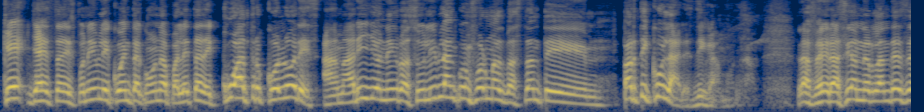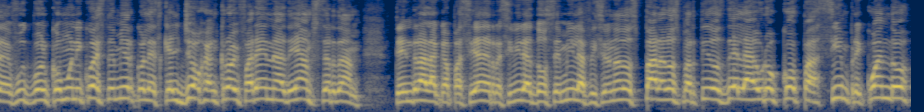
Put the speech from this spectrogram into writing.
que ya está disponible y cuenta con una paleta de cuatro colores, amarillo, negro, azul y blanco en formas bastante particulares, digamos. La Federación Neerlandesa de Fútbol comunicó este miércoles que el Johan Cruyff Arena de Ámsterdam tendrá la capacidad de recibir a 12.000 aficionados para los partidos de la Eurocopa, siempre y cuando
